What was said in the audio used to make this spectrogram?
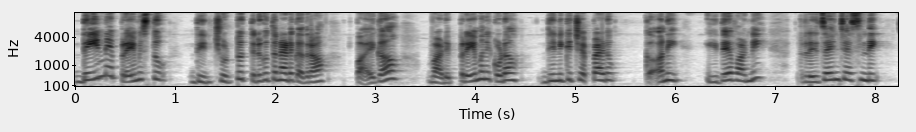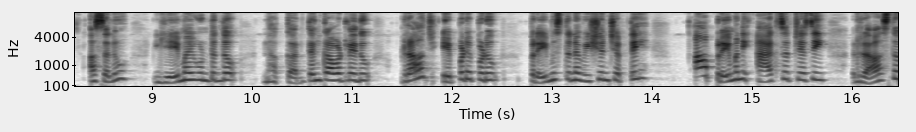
దీన్నే ప్రేమిస్తూ దీని చుట్టూ తిరుగుతున్నాడు కదరా. పైగా వాడి ప్రేమని కూడా దీనికి చెప్పాడు. కానీ ఇదే వాడిని రిజైన్ చేసింది. అసలు ఏమై ఉంటుందో నాకు అర్థం కావట్లేదు. రాజ్ ఎప్పుడెప్పుడు ప్రేమిస్తున్న విషయం చెప్తే ఆ ప్రేమని యాక్సెప్ట్ చేసి రాజ్తో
